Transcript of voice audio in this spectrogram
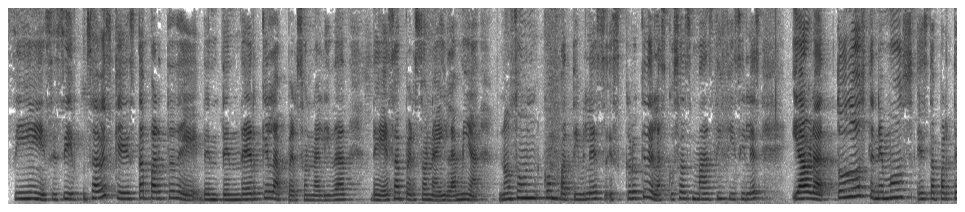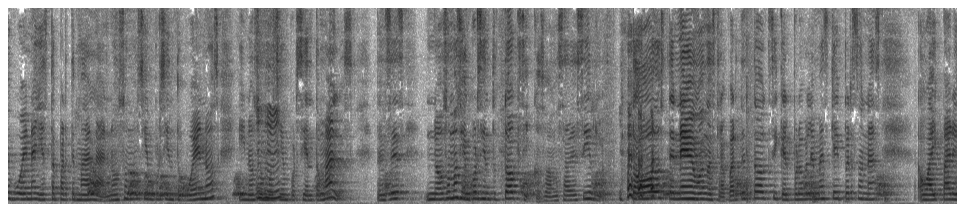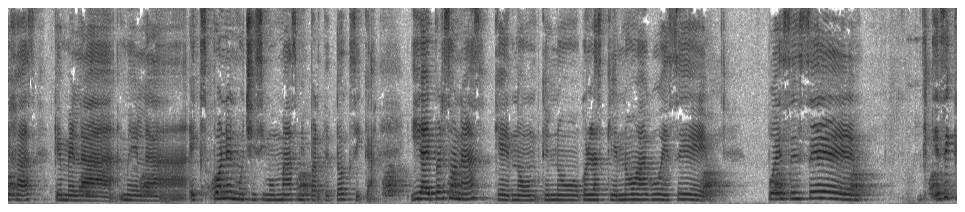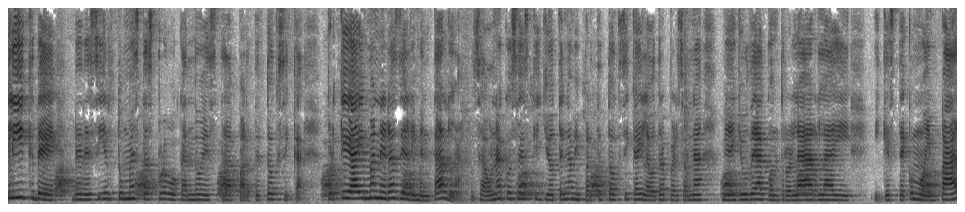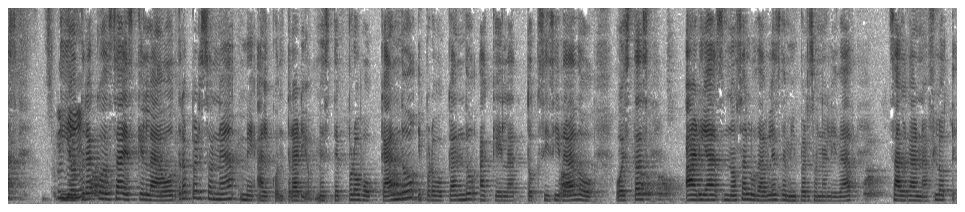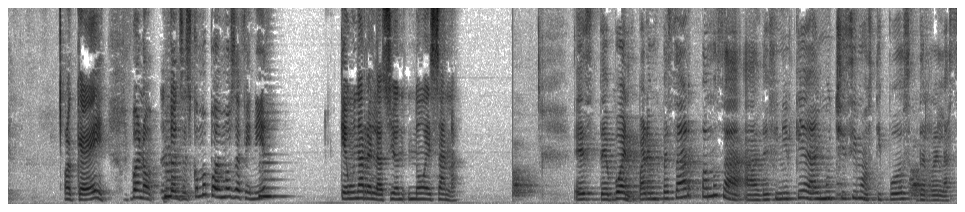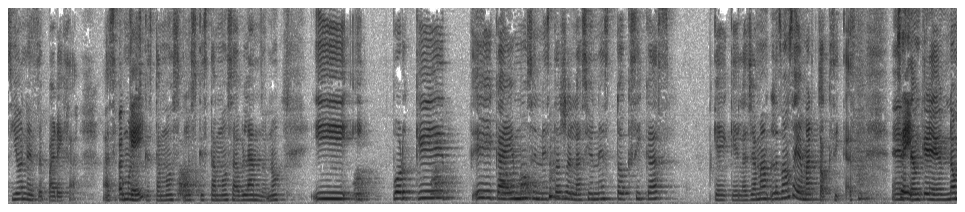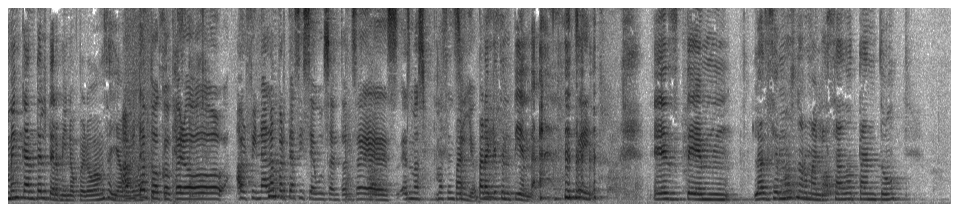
Sí, sí, sí. Sabes que esta parte de, de, entender que la personalidad de esa persona y la mía no son compatibles es creo que de las cosas más difíciles y ahora, todos tenemos esta parte buena y esta parte mala. No somos 100% buenos y no somos 100% malos. Entonces, no somos 100% tóxicos, vamos a decirlo. Todos tenemos nuestra parte tóxica. El problema es que hay personas o hay parejas que me la, me la exponen muchísimo más mi parte tóxica. Y hay personas que no, que no, con las que no hago ese, pues ese ese clic de, de, decir tú me estás provocando esta parte tóxica, porque hay maneras de alimentarla. O sea, una cosa es que yo tenga mi parte tóxica y la otra persona me ayude a controlarla y, y que esté como en paz. Y otra cosa es que la otra persona me, al contrario, me esté provocando y provocando a que la toxicidad o, o estas áreas no saludables de mi personalidad salgan a flote. Ok, bueno, entonces, ¿cómo podemos definir que una relación no es sana? Este, bueno, para empezar, vamos a, definir que hay muchísimos tipos de relaciones de pareja, así como los que estamos, los que estamos hablando, ¿no? Y, por qué eh, caemos en estas relaciones tóxicas que, las llaman, las vamos a llamar tóxicas. Este, aunque no me encanta el término, pero vamos a llamarlas. A mí tampoco, pero al final aparte así se usa, entonces es más, más sencillo. Para, que se entienda. Sí. este, las hemos normalizado tanto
